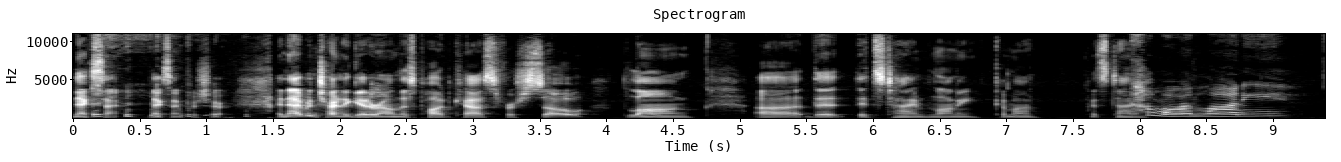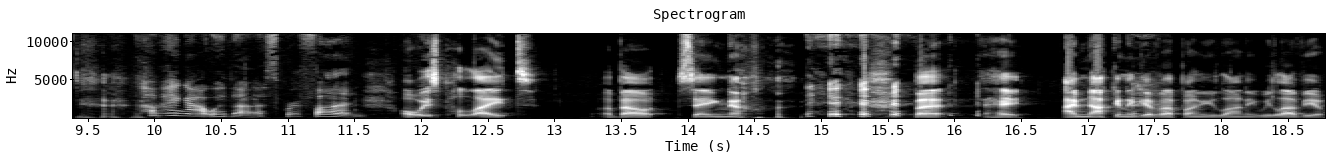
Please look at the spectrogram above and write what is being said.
Next time, next time for sure. And I've been trying to get her on this podcast for so long uh, that it's time, Loni. Come on, it's time. Come on, Loni. Come hang out with us. We're fun. Always polite about saying no, but hey, I'm not going to give up on you, Loni. We love you.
